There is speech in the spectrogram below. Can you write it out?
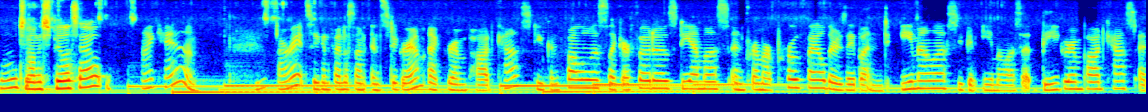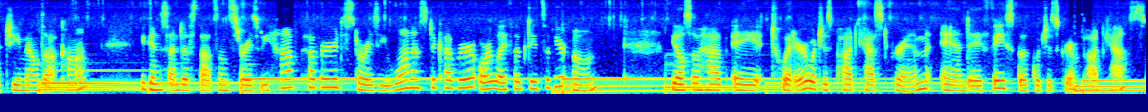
no, do you want to spiel us out? I can. All right, so you can find us on Instagram at Grim Podcast. You can follow us, like our photos, DM us, and from our profile, there's a button to email us. You can email us at thegrimpodcast at gmail.com. You can send us thoughts on stories we have covered, stories you want us to cover, or life updates of your own. We also have a Twitter, which is Podcast Grim, and a Facebook, which is Grim Podcast.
